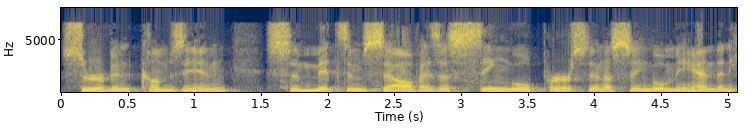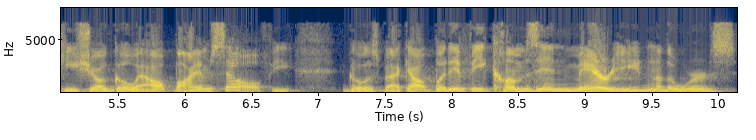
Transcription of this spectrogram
servant comes in, submits himself as a single person, a single man, then he shall go out by himself. He goes back out. But if he comes in married, in other words,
